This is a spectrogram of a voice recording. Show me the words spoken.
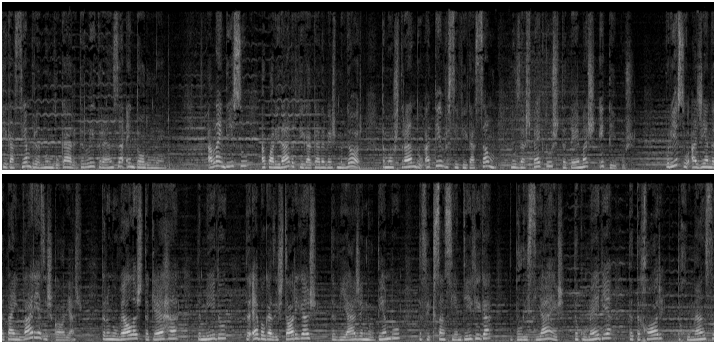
fica sempre num lugar de liderança em todo o mundo. Além disso, a qualidade fica cada vez melhor, demonstrando a diversificação nos aspectos de temas e tipos. Por isso, a gente tem várias escolhas: telenovelas de guerra, de medo, de épocas históricas, de viagem no tempo, de ficção científica, de policiais, de comédia, de terror, de romance,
